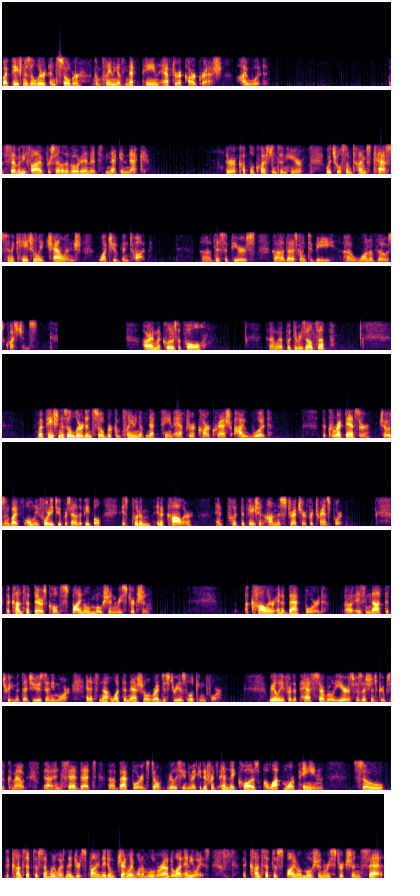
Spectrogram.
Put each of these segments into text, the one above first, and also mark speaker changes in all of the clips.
Speaker 1: My patient is alert and sober, complaining of neck pain after a car crash. I would. With 75% of the vote in, it's neck and neck. There are a couple of questions in here which will sometimes test and occasionally challenge what you've been taught. Uh, this appears uh, that it's going to be uh, one of those questions. All right, I'm going to close the poll. And I'm going to put the results up. If my patient is alert and sober, complaining of neck pain after a car crash, I would. The correct answer, chosen by only 42% of the people, is put him in a collar and put the patient on the stretcher for transport. The concept there is called spinal motion restriction. A collar and a backboard uh, is not the treatment that's used anymore, and it's not what the National Registry is looking for. Really, for the past several years, physicians groups have come out uh, and said that uh, backboards don't really seem to make a difference, and they cause a lot more pain. So the concept of someone who has an injured spine, they don't generally want to move around a lot, anyways. The concept of spinal motion restriction says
